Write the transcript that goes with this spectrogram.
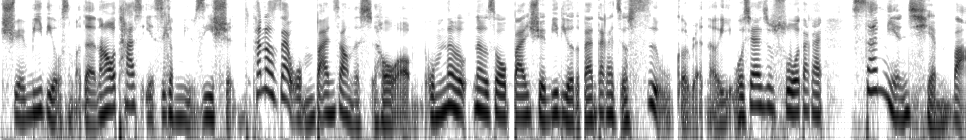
学 video 什么的，然后他也是一个 musician，他那时候在我们班上的时候哦，我们那个那个时候班学 video 的班大概只有四五个人而已。我现在就说大概三年前吧，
